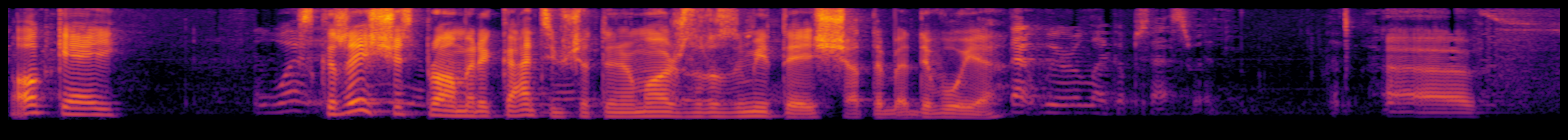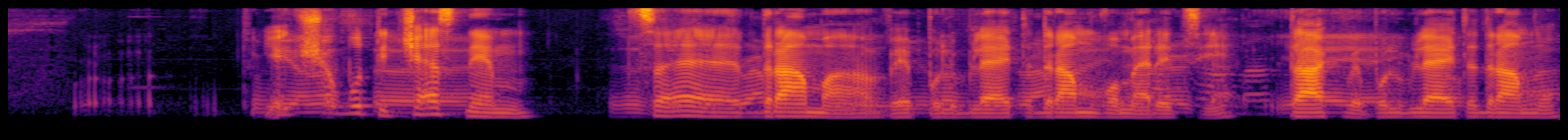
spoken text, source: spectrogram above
Окей. Скажи щось про американців, що ти не можеш зрозуміти, що тебе дивує. Якщо бути чесним, це драма. Ви полюбляєте драму в Америці. Так, ви полюбляєте драму.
